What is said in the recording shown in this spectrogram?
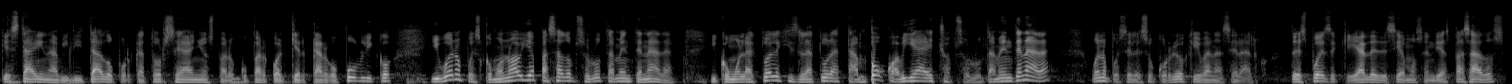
que está inhabilitado por 14 años para ocupar cualquier cargo público. Y bueno, pues como no había pasado absolutamente nada y como la actual legislatura tampoco había hecho absolutamente nada, bueno, pues se les ocurrió que iban a hacer algo después de que ya le decíamos en días pasados,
